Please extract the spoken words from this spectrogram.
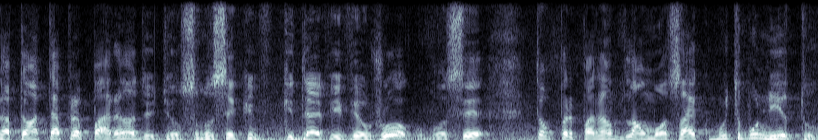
Já estão até preparando, Edilson, você que, que deve ver o jogo, você estão preparando lá um mosaico muito bonito,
